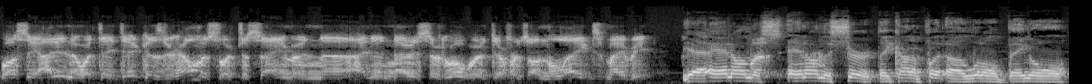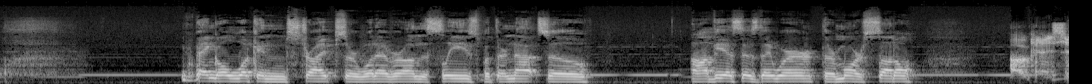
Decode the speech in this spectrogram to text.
Well, see, I didn't know what they did because their helmets looked the same, and uh, I didn't notice there was a little bit of difference on the legs, maybe. Yeah, and on the and on the shirt, they kind of put a little Bengal Bengal looking stripes or whatever on the sleeves, but they're not so obvious as they were. They're more subtle. Okay, see,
